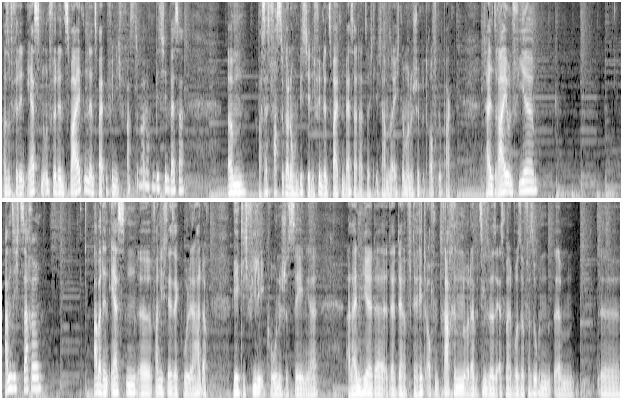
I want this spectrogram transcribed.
also für den ersten und für den zweiten. Den zweiten finde ich fast sogar noch ein bisschen besser. Ähm, was heißt fast sogar noch ein bisschen? Ich finde den zweiten besser tatsächlich. Da haben sie echt nochmal eine Schippe draufgepackt. Teil 3 und 4, Ansichtssache. Aber den ersten äh, fand ich sehr, sehr cool. Er hat auch wirklich viele ikonische Szenen, ja. Allein hier der, der, der, Ritt auf den Drachen oder beziehungsweise erstmal, wo sie versuchen, ähm, äh,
